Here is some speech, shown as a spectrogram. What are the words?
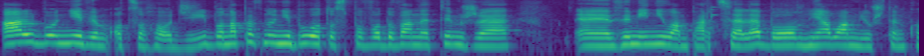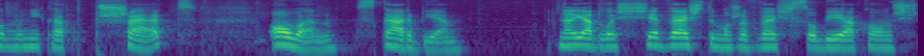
albo nie wiem o co chodzi, bo na pewno nie było to spowodowane tym, że e, wymieniłam parcelę, bo miałam już ten komunikat przed. Owen, skarbie, najadłeś się, weź ty może weź sobie jakąś.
